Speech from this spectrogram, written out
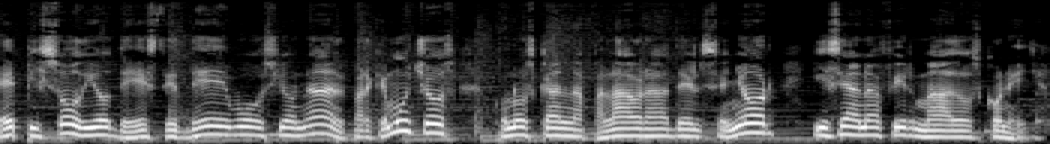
episodio de este devocional para que muchos conozcan la palabra del Señor y sean afirmados con ella.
